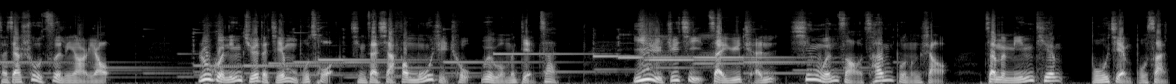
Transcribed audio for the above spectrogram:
再加数字零二幺。如果您觉得节目不错，请在下方拇指处为我们点赞。一日之计在于晨，新闻早餐不能少，咱们明天不见不散。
